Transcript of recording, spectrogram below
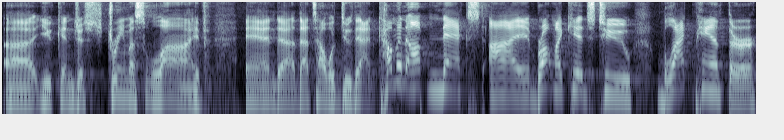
Uh, you can just stream us live, and uh, that's how we'll do that. Coming up next, I brought my kids to Black Panther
